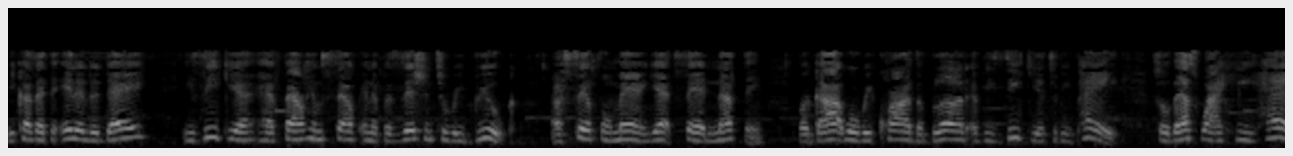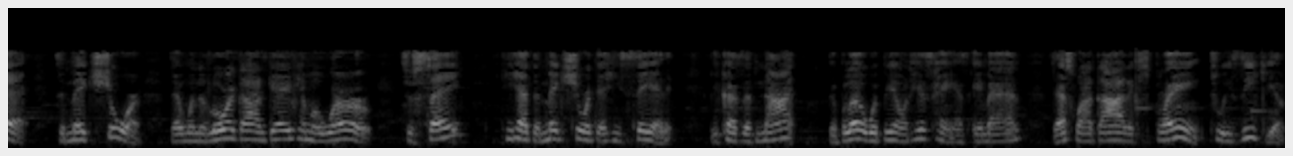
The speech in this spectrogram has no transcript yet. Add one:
Because at the end of the day, Ezekiel had found himself in a position to rebuke a sinful man, yet said nothing. But God will require the blood of Ezekiel to be paid. So that's why he had to make sure that when the Lord God gave him a word to say, he had to make sure that he said it. Because if not, the blood would be on his hands. Amen. That's why God explained to Ezekiel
